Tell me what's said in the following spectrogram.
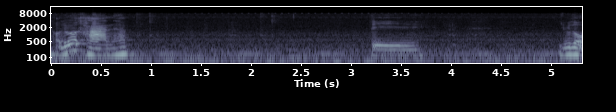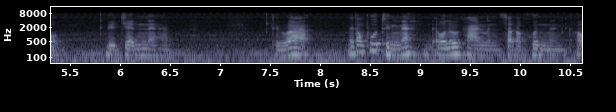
โอลิเวอร์คาร์นะครับ ปียุโรปดีเจนนะครับ ถือว่าไม่ต้องพูดถึงนะโอลิเวอร์คาร์มันสรรพคุณมันเขา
